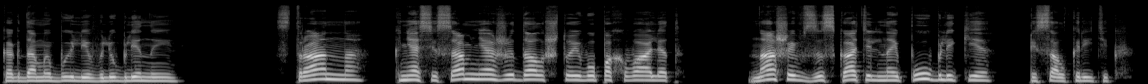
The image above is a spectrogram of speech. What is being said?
когда мы были влюблены. Странно, князь и сам не ожидал, что его похвалят. Нашей взыскательной публике, писал критик,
